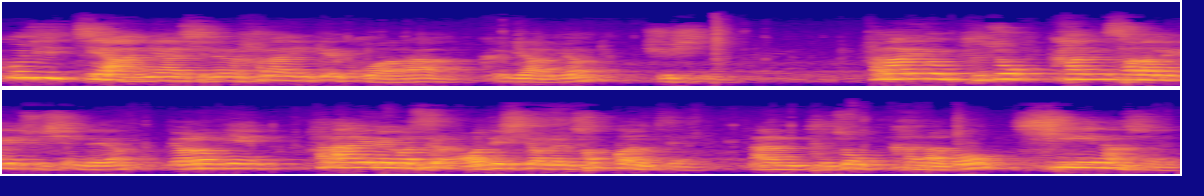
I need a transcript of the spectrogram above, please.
꾸짖지 아니하시는 하나님께 구하라 그리하면 주시니 하나님은 부족한 사람에게 주신대요. 여러분이 하나님의 것을 얻으시려면 첫 번째 나는 부족하다고 시인하셔야 돼요.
